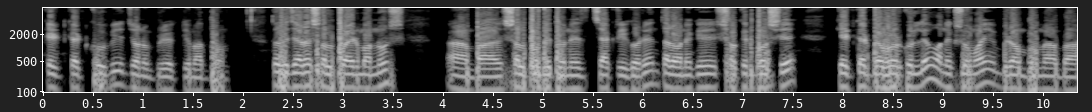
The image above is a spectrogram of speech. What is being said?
ক্রেডিট কার্ড খুবই জনপ্রিয় একটি মাধ্যম। তবে যারা স্বল্প আয়ের মানুষ বা স্বল্প বেতনে চাকরি করেন তারা অনেকে শখের বসে ক্রেডিট কার্ড ব্যবহার করলেও অনেক সময় বিড়ম্বনা বা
